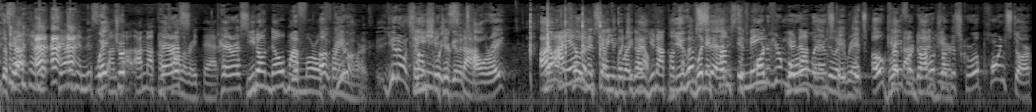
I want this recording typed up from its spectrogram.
The tell fact- him, Ah, ah, tell ah, him this wait, is un- I'm not going to tolerate that. Paris, you don't know my moral oh, you don't- framework. You don't, So tell you me what you're going to tolerate. No, I am gonna you tell you what right you're gonna- now. you're not gonna You have when it comes to it's me, part of your you're moral not gonna do it, landscape. Rick. It's okay for I'm Donald Trump here. to screw a porn star.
